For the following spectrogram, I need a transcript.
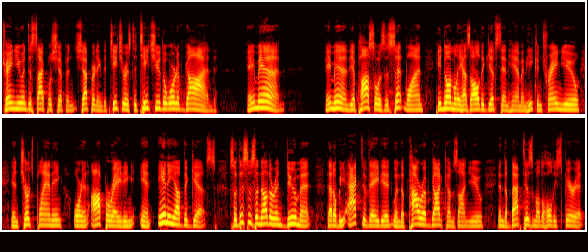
train you in discipleship and shepherding. The teacher is to teach you the Word of God. Amen. Amen. The apostle is the sent one. He normally has all the gifts in him, and he can train you in church planning or in operating in any of the gifts. So, this is another endowment that'll be activated when the power of God comes on you in the baptism of the Holy Spirit.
